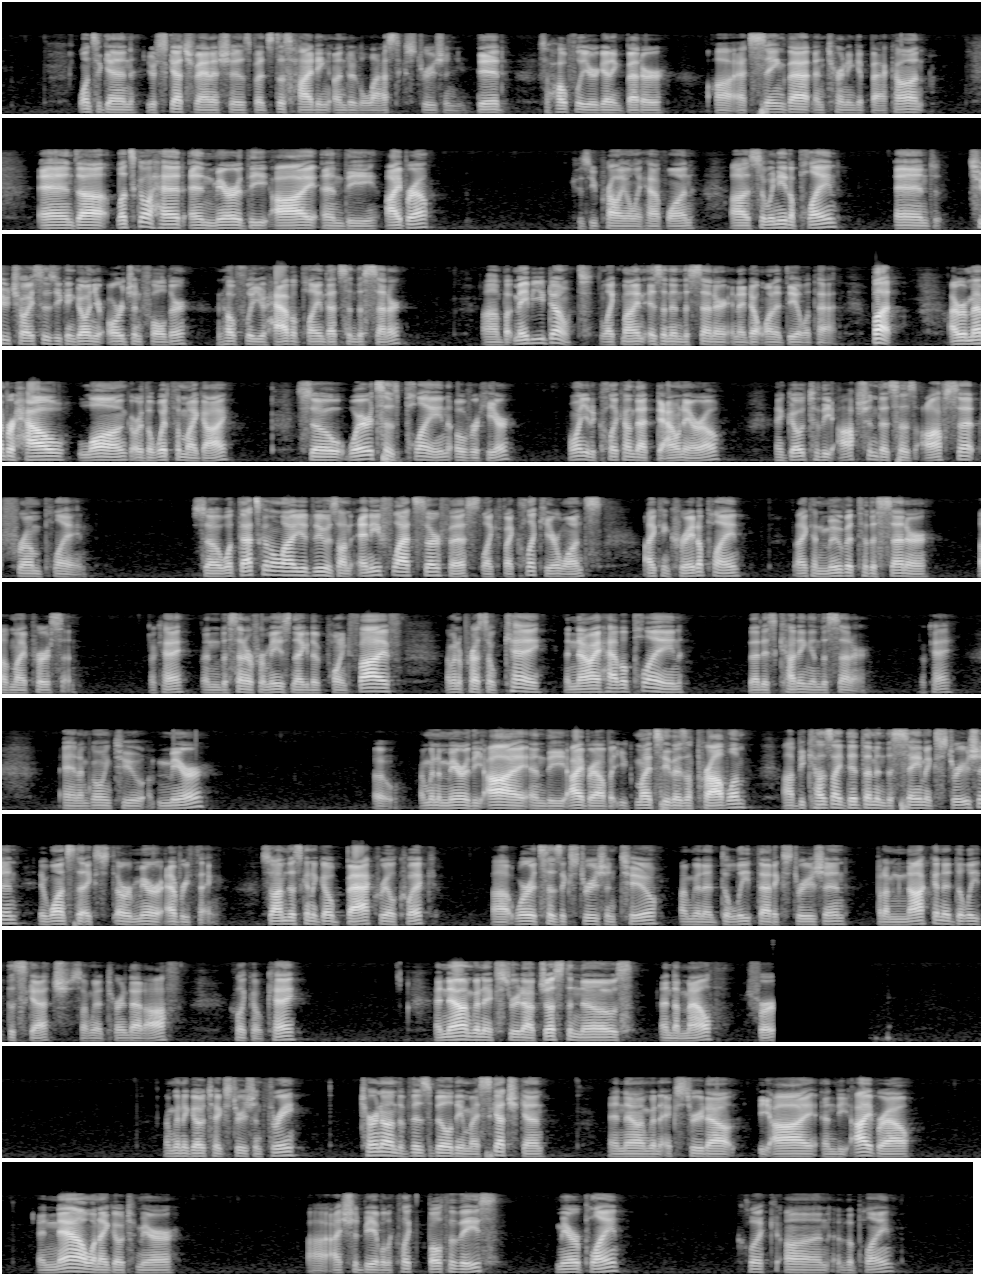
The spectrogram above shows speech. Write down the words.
Once again, your sketch vanishes, but it's just hiding under the last extrusion you did. So hopefully you're getting better uh, at seeing that and turning it back on. And uh, let's go ahead and mirror the eye and the eyebrow, because you probably only have one. Uh, so we need a plane and two choices. You can go in your origin folder, and hopefully you have a plane that's in the center. Um, but maybe you don't, like mine isn't in the center, and I don't want to deal with that. But I remember how long, or the width of my guy. So where it says plane over here, I want you to click on that down arrow, and go to the option that says offset from plane. So what that's going to allow you to do is on any flat surface, like if I click here once, I can create a plane and I can move it to the center of my person. Okay, and the center for me is negative 0.5. I'm going to press OK, and now I have a plane that is cutting in the center. Okay, and I'm going to mirror. Oh, I'm going to mirror the eye and the eyebrow, but you might see there's a problem. Uh, because I did them in the same extrusion, it wants to ex or mirror everything. So I'm just going to go back real quick. Uh, where it says extrusion 2, I'm going to delete that extrusion, but I'm not going to delete the sketch, so I'm going to turn that off. Click OK. And now I'm going to extrude out just the nose and the mouth first. I'm going to go to extrusion 3, turn on the visibility of my sketch again, and now I'm going to extrude out the eye and the eyebrow. And now when I go to mirror, uh, I should be able to click both of these, mirror plane, click on the plane,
